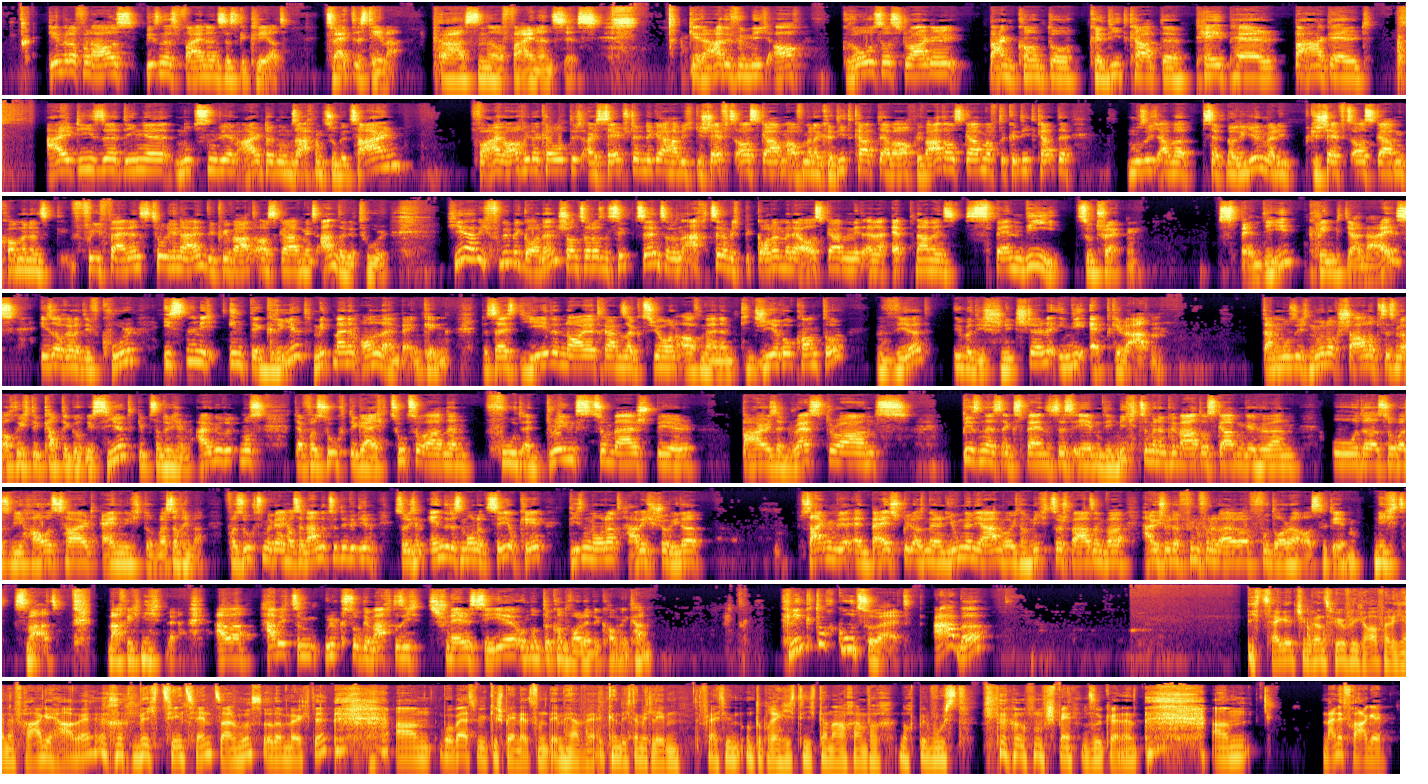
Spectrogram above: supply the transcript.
Gehen wir davon aus, Business Finance ist geklärt. Zweites Thema, Personal Finances. Gerade für mich auch großer Struggle, Bankkonto, Kreditkarte, PayPal, Bargeld, All diese Dinge nutzen wir im Alltag, um Sachen zu bezahlen. Vor allem auch wieder chaotisch. Als Selbstständiger habe ich Geschäftsausgaben auf meiner Kreditkarte, aber auch Privatausgaben auf der Kreditkarte. Muss ich aber separieren, weil die Geschäftsausgaben kommen ins Free Finance Tool hinein, die Privatausgaben ins andere Tool. Hier habe ich früh begonnen, schon 2017, 2018 habe ich begonnen, meine Ausgaben mit einer App namens Spendy zu tracken. Spendy klingt ja nice, ist auch relativ cool, ist nämlich integriert mit meinem Online-Banking. Das heißt, jede neue Transaktion auf meinem Girokonto wird über die Schnittstelle in die App geladen. Dann muss ich nur noch schauen, ob es mir auch richtig kategorisiert. Gibt es natürlich einen Algorithmus, der versucht, die gleich zuzuordnen. Food and Drinks zum Beispiel, Bars and Restaurants, Business Expenses eben, die nicht zu meinen Privatausgaben gehören oder sowas wie Haushalt, Einrichtung, was auch immer. Versucht es mir gleich auseinander zu dividieren, soll ich am Ende des Monats sehe, okay, diesen Monat habe ich schon wieder, sagen wir ein Beispiel aus meinen jungen Jahren, wo ich noch nicht so sparsam war, habe ich schon wieder 500 Euro auf Foodora ausgegeben. Nicht smart. Mache ich nicht mehr. Aber habe ich zum Glück so gemacht, dass ich schnell sehe und unter Kontrolle bekommen kann. Klingt doch gut soweit. Aber ich zeige jetzt schon ganz höflich auf, weil ich eine Frage habe und nicht 10 Cent zahlen muss oder möchte. Ähm, wobei es wird gespendet, von dem her könnte ich damit leben. Vielleicht unterbreche ich dich danach einfach noch bewusst, um spenden zu können. Ähm, meine Frage,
